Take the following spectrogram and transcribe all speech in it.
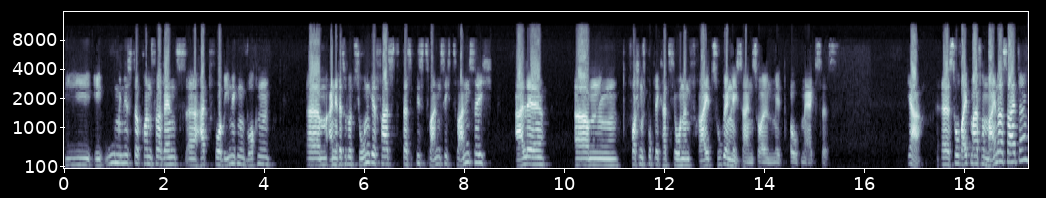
die EU-Ministerkonferenz äh, hat vor wenigen Wochen ähm, eine Resolution gefasst, dass bis 2020 alle ähm, Forschungspublikationen frei zugänglich sein sollen mit Open Access. Ja, äh, soweit mal von meiner Seite.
